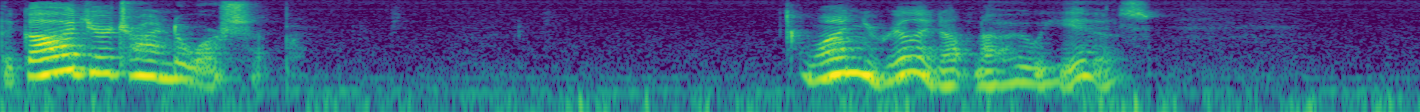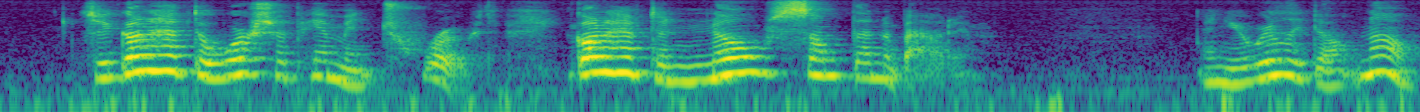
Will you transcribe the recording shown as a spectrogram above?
The God you're trying to worship, one, you really don't know who he is. So you're going to have to worship him in truth. You're going to have to know something about him. And you really don't know.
